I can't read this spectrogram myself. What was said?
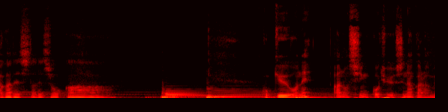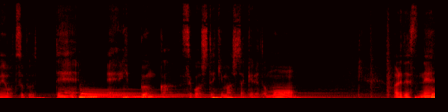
かがでしたでしょうか？呼吸をねあの深呼吸しながら目をつぶって、えー、1分間過ごしてきましたけれどもあれですね。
